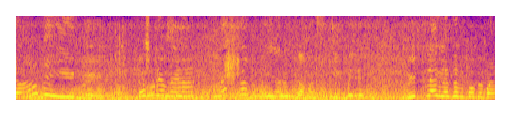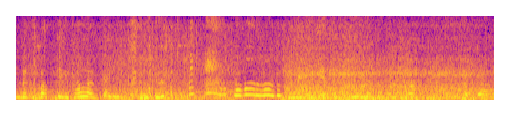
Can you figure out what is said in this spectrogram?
ದಾದಿ ಫಸ್ಟ್ ಇಯರ್ ಫಸ್ಟ್ ವಿಟ್ಲಾಗ್ಲ ತಂದು ಪೋಪೆ ಬಂದದ್ದು ಬತ್ತಿನಿ ಕಲ್ಲರ್ ಕೈ ರೋಡ್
